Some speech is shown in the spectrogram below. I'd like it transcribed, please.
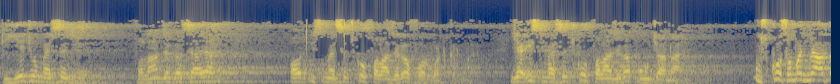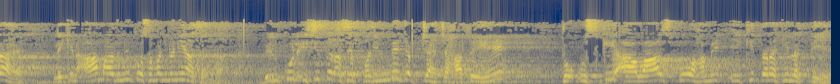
کہ یہ جو میسج ہے، فلاں جگہ سے آیا ہے۔ اور اس میسج کو فلاں جگہ فارورڈ کرنا ہے یا اس میسج کو فلاں جگہ پہنچانا ہے۔ اس کو سمجھ میں آتا ہے، لیکن عام آدمی کو سمجھ میں نہیں آ سکتا۔ بالکل اسی طرح سے پرندے جب چہچہاتے ہیں، تو اس کی آواز کو ہمیں ایک ہی طرح کی لگتی ہے۔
